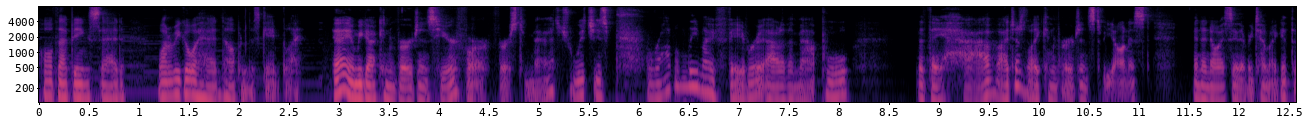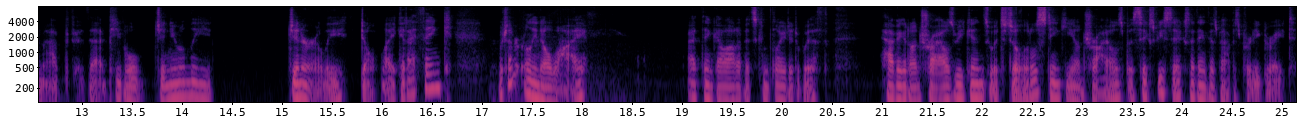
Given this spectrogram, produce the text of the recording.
All that being said, why don't we go ahead and hop into this gameplay. Okay, and we got Convergence here for our first match, which is probably my favorite out of the map pool that they have. I just like Convergence, to be honest. And I know I say it every time I get the map, that people genuinely, generally don't like it, I think, which I don't really know why. I think a lot of it's conflated with having it on Trials weekends, which is a little stinky on Trials, but 6v6, I think this map is pretty great.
